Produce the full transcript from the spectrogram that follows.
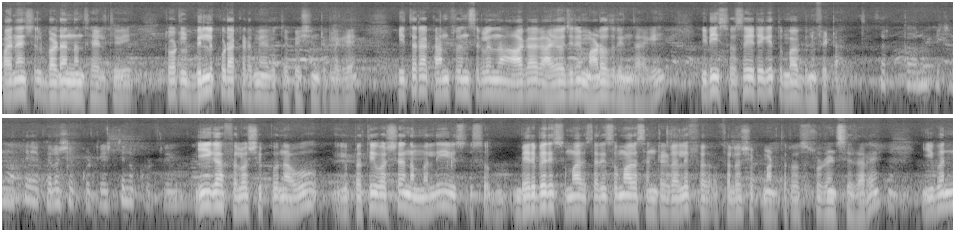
ಫೈನಾನ್ಷಿಯಲ್ ಬರ್ಡನ್ ಅಂತ ಹೇಳ್ತೀವಿ ಟೋಟಲ್ ಬಿಲ್ ಕೂಡ ಕಡಿಮೆ ಆಗುತ್ತೆ ಪೇಷಂಟ್ಗಳಿಗೆ ಈ ಥರ ಕಾನ್ಫರೆನ್ಸ್ಗಳನ್ನು ಆಗಾಗ ಆಯೋಜನೆ ಮಾಡೋದ್ರಿಂದಾಗಿ ಇಡೀ ಸೊಸೈಟಿಗೆ ತುಂಬ ಬೆನಿಫಿಟ್ ಆಗುತ್ತೆ ಈಗ ಫೆಲೋಶಿಪ್ಪು ನಾವು ಈಗ ಪ್ರತಿ ವರ್ಷ ನಮ್ಮಲ್ಲಿ ಬೇರೆ ಬೇರೆ ಸುಮಾರು ಸರಿಸುಮಾರು ಸೆಂಟರ್ಗಳಲ್ಲಿ ಫೆಲೋಶಿಪ್ ಮಾಡ್ತಿರೋ ಸ್ಟೂಡೆಂಟ್ಸ್ ಇದ್ದಾರೆ ಈವನ್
